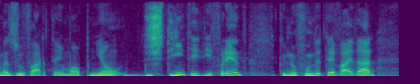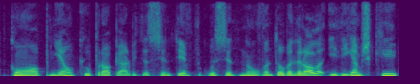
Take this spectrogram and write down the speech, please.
mas o VAR tem uma opinião distinta e diferente, que no fundo até vai dar com a opinião que o próprio árbitro assistente teve, porque o assistente não levantou a bandeirola e digamos que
